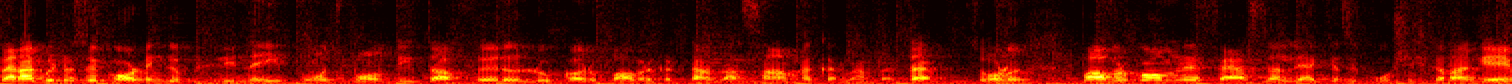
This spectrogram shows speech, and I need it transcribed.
ਪੈਰਾਮੀਟਰਸ ਅਕੋਰਡਿੰਗ ਬਿਜਲੀ ਨਹੀਂ ਪਹੁੰਚ ਪਾਉਂਦੀ, ਤਾਂ ਫਿਰ ਲੋਕਾਂ ਨੂੰ ਪਾਵਰ ਕੱਟਾਂ ਦਾ ਸਾਹਮਣਾ ਕਰਨਾ ਪੈਂਦਾ ਹੈ। ਸੋ ਹੁਣ ਪਾਵਰਕਾਮ ਨੇ ਫੈਸਲਾ ਲਿਆ ਕਿ ਅਸੀਂ ਕੋਸ਼ਿਸ਼ ਕਰਾਂਗੇ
